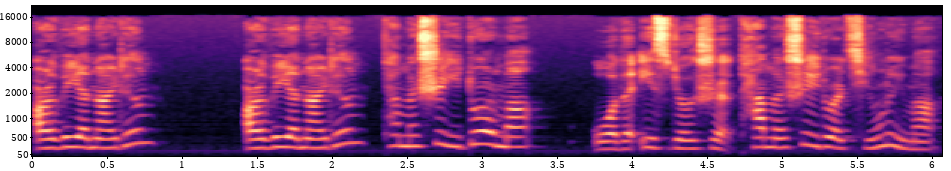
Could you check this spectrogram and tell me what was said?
Are they an item？Are they an item？他们是一对儿吗？ 我的意思就是，他们是一对情侣吗？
